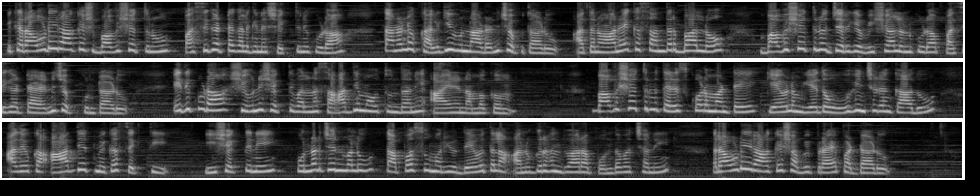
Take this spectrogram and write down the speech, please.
ఇక రౌడీ రాకేష్ భవిష్యత్తును పసిగట్టగలిగిన శక్తిని కూడా తనలో కలిగి ఉన్నాడని చెబుతాడు. అతను అనేక సందర్భాల్లో భవిష్యత్తులో జరిగే విషయాలను కూడా పసిగట్టాడని చెప్పుకుంటాడు. ఇది కూడా శివుని శక్తి వలన సాధ్యమవుతుందని ఆయన నమ్మకం. భవిష్యత్తును తెలుసుకోవడం అంటే కేవలం ఏదో ఊహించడం కాదు అది ఒక ఆధ్యాత్మిక శక్తి. ఈ శక్తిని పునర్జన్మలు తపస్సు మరియు దేవతల అనుగ్రహం ద్వారా పొందవచ్చని రౌడీ రాకేష్ అభిప్రాయపడ్డాడు.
